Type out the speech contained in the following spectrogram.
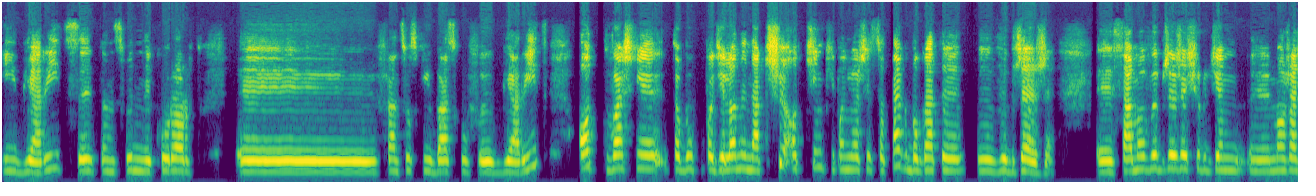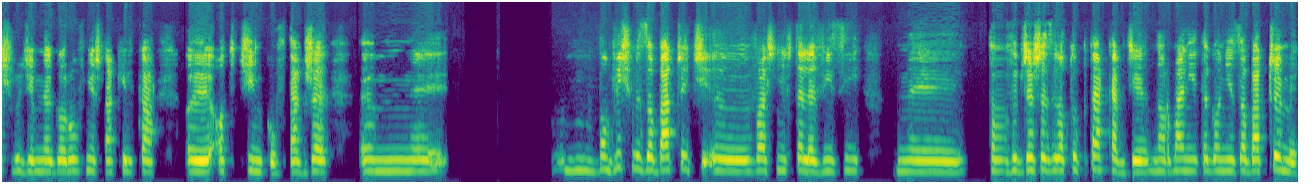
i Biarritz, ten słynny kurort y, francuskich Basków Biarritz. Od właśnie to był podzielony na trzy odcinki, ponieważ jest to tak bogate wybrzeże. Samo wybrzeże Śródziem, Morza Śródziemnego również na kilka odcinków, także mogliśmy zobaczyć właśnie w telewizji to wybrzeże z lotu ptaka, gdzie normalnie tego nie zobaczymy.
